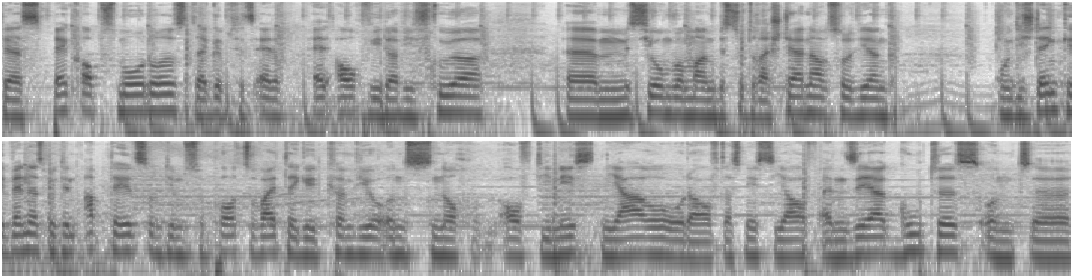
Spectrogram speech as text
Der Spec Ops Modus, da gibt es jetzt auch wieder wie früher ähm, Missionen, wo man bis zu drei Sterne absolvieren kann. Und ich denke, wenn das mit den Updates und dem Support so weitergeht, können wir uns noch auf die nächsten Jahre oder auf das nächste Jahr auf ein sehr gutes und äh,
